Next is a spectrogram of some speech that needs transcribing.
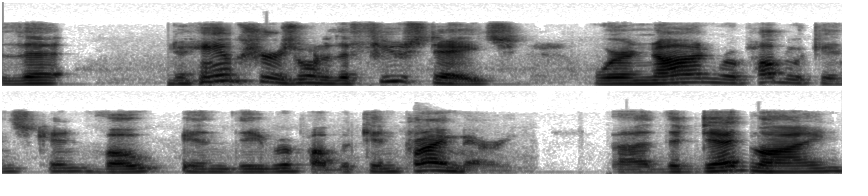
that New Hampshire is one of the few states where non Republicans can vote in the Republican primary. Uh, the deadline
